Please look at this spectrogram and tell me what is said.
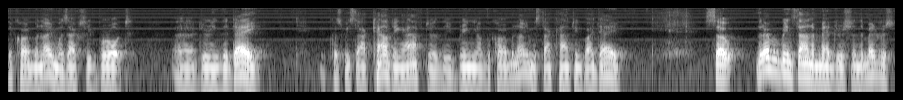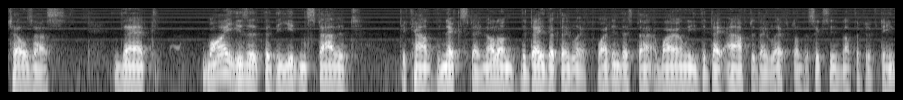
the Korban Omer, was actually brought uh, during the day because we start counting after the bringing of the Korban Omer, we start counting by day. So the Rebbe brings down a medrash, and the medrash tells us that why is it that the Yidden started to count the next day, not on the day that they left? Why didn't they start? Why only the day after they left, on the 16th, not the 15th?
